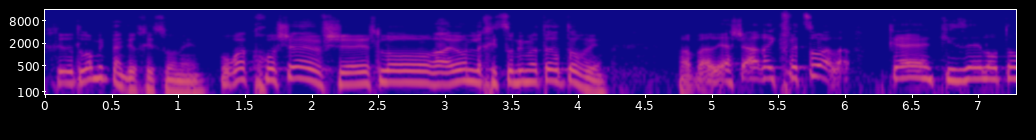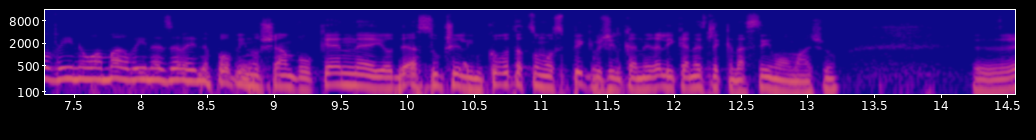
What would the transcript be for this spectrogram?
חירט לא מתנגד חיסונים. הוא רק חושב שיש לו רעיון לחיסונים יותר טובים. אבל ישר יקפצו עליו. כן, כי זה לא טוב, והנה הוא אמר, והנה זה, והנה פה, והנה שם, והוא כן אה, יודע סוג של למכור את עצמו מספיק בשביל כנראה להיכנס לכנסים או משהו. ו...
